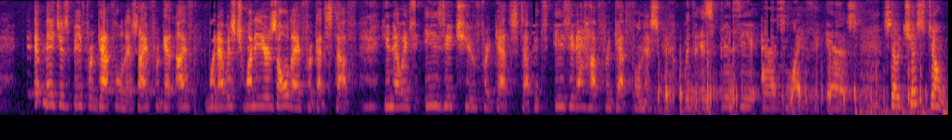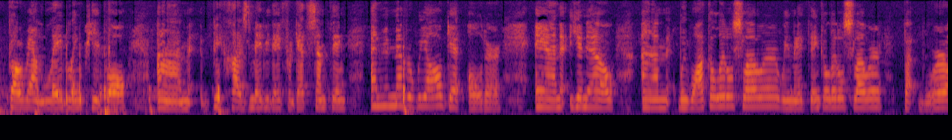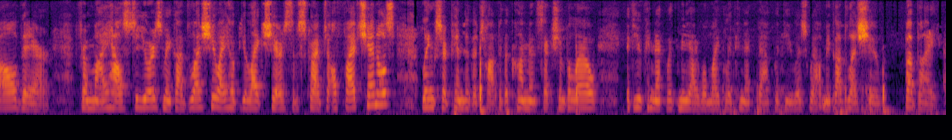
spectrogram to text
it may just be forgetfulness. I forget, I've, when I was 20 years old, I forgot stuff. You know, it's easy to forget stuff. It's easy to have forgetfulness with as busy as life is. So just don't go around labeling people um, because maybe they forget something. And remember, we all get older. And, you know, um, we walk a little slower. We may think a little slower but we're all there. From my house to yours, may God bless you. I hope you like, share, subscribe to all five channels. Links are pinned to the top of the comment section below. If you connect with me, I will likely connect back with you as well. May God bless you. Bye-bye.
